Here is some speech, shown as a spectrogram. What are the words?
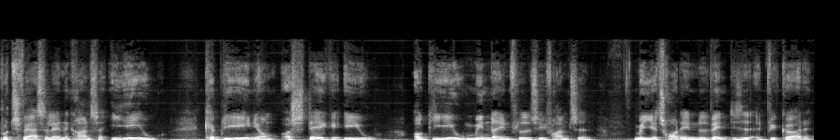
på tværs af landegrænser i EU kan blive enige om at stække EU og give EU mindre indflydelse i fremtiden. Men jeg tror, det er en nødvendighed, at vi gør det.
